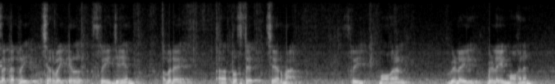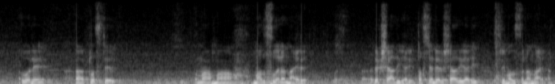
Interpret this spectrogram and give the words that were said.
സെക്രട്ടറി ചെറുവയ്ക്കൽ ശ്രീ ജയൻ. അതുപോലെ ട്രസ്റ്റ് ചെയർമാൻ ശ്രീ മോഹനൻ വിളയിൽ വിളയിൽ മോഹനൻ. അതുപോലെ ട്രസ്റ്റ് മധുസൂദനൻ നായർ. രക്ഷാധികാരി ട്രസ്റ്റിന്റെ രക്ഷാധികാരി ശ്രീ മധുസൂദനൻ നായരാണ്.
